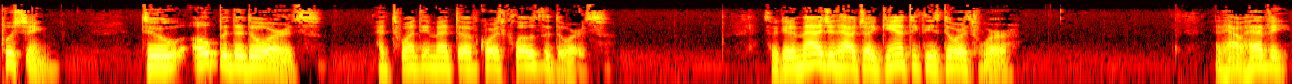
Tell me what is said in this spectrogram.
pushing to open the doors and 20 men to of course close the doors. So you can imagine how gigantic these doors were and how heavy.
